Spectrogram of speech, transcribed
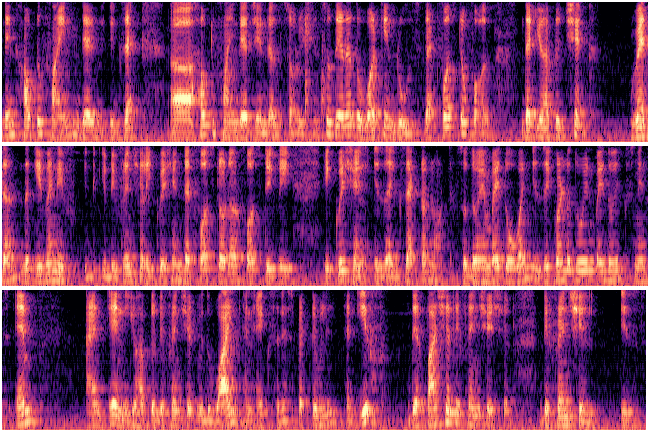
then how to find their exact uh, how to find their general solution. So there are the working rules that first of all that you have to check whether the given if differential equation that first order first degree equation is exact or not. So dou m by dou y is equal to dou n by dou x means m and n you have to differentiate with y and x respectively and if their partial differentiation differential is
